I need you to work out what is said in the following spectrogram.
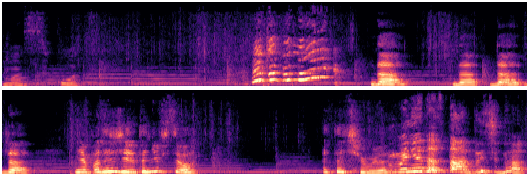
маскот. Да, да, да, да. Не, подожди, это не все. Это чуя. Мне достаточно.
